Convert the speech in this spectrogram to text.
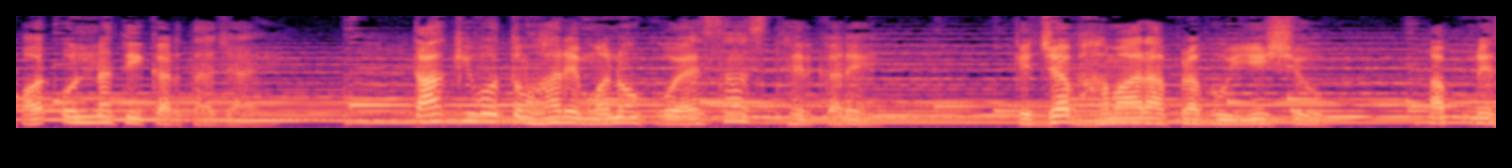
और उन्नति करता जाए, ताकि वो तुम्हारे मनों को ऐसा स्थिर करे कि जब हमारा प्रभु यीशु अपने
